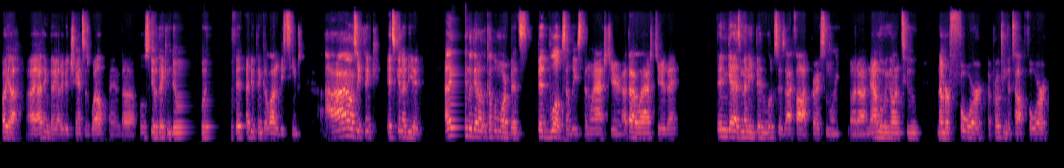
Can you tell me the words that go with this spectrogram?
Oh yeah, I, I, think they got a good chance as well, and uh, we'll see what they can do with it. I do think a lot of these teams, I honestly think it's going to be a, I think they'll get a couple more bids, bid looks at least than last year. I thought last year they didn't get as many bid looks as I thought personally. But uh, now moving on to number four, approaching the top four.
